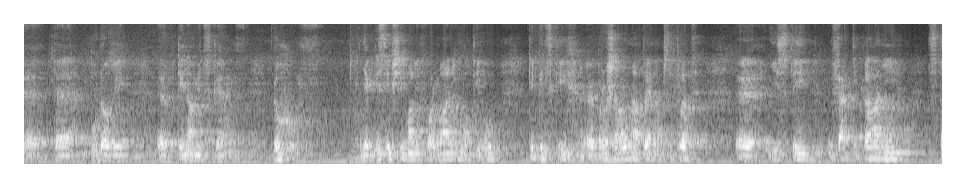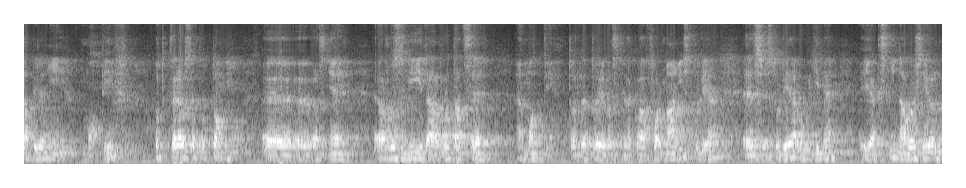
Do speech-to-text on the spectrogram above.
e, té budovy e, v dynamickém duchu. Někdy si všímali formálních motivů typických pro Šaruna, to je například jistý vertikální stabilní motiv, od kterého se potom vlastně rozvíjí ta rotace hmoty. Tohle to je vlastně taková formální studie, studie a uvidíme, jak s ní naložil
